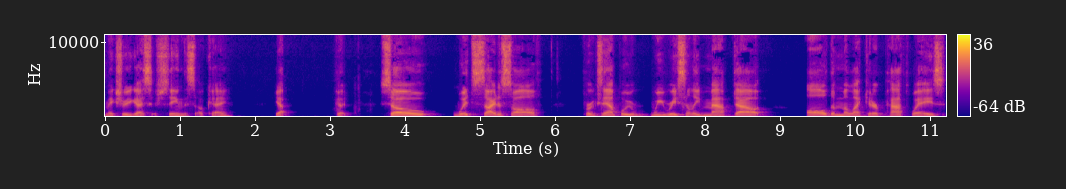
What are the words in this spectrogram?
make sure you guys are seeing this. Okay, yeah, good. So with Cytosolve, for example, we, we recently mapped out all the molecular pathways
